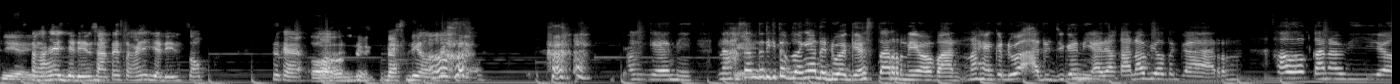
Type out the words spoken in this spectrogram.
Iya, iya. setengahnya iya. jadiin sate setengahnya jadiin sop. Itu kayak oh, oh best deal best deal. Oke okay, nih. Nah okay. kan tadi kita bilangnya ada dua gestar nih Ovan. Nah yang kedua ada juga nih ada Kanabil Tegar. Halo Kanabil.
